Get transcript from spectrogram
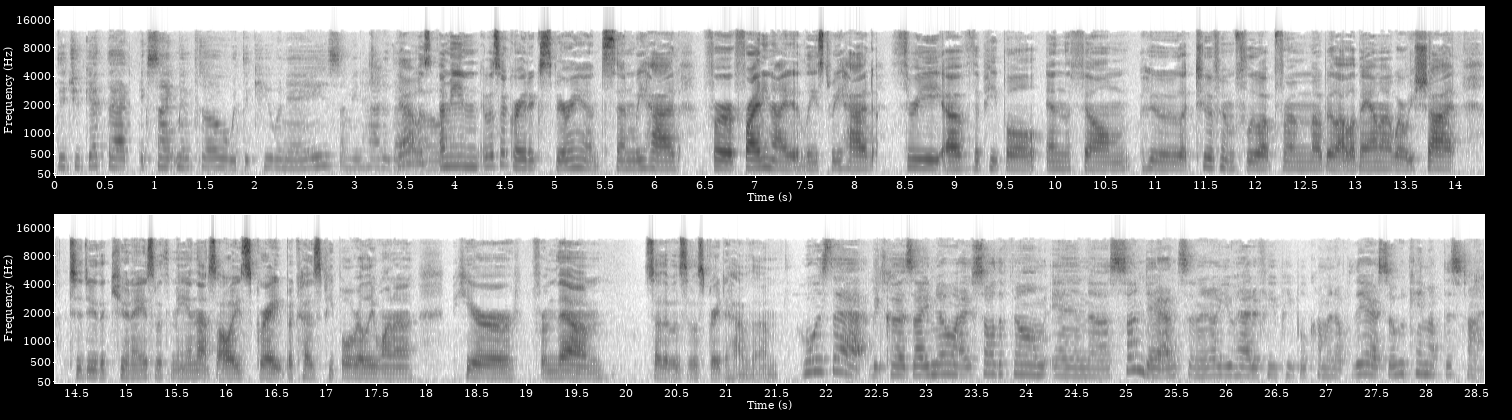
did you get that excitement though with the Q and A's? I mean, how did that Yeah, it go? was. I mean, it was a great experience, and we had for Friday night at least we had three of the people in the film who, like, two of whom flew up from Mobile, Alabama, where we shot, to do the Q and A's with me, and that's always great because people really want to hear from them. So that was it was great to have them. Who is that? Because I know I saw the film in uh, Sundance, and I know you had a few people coming up there. So who came up this time?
